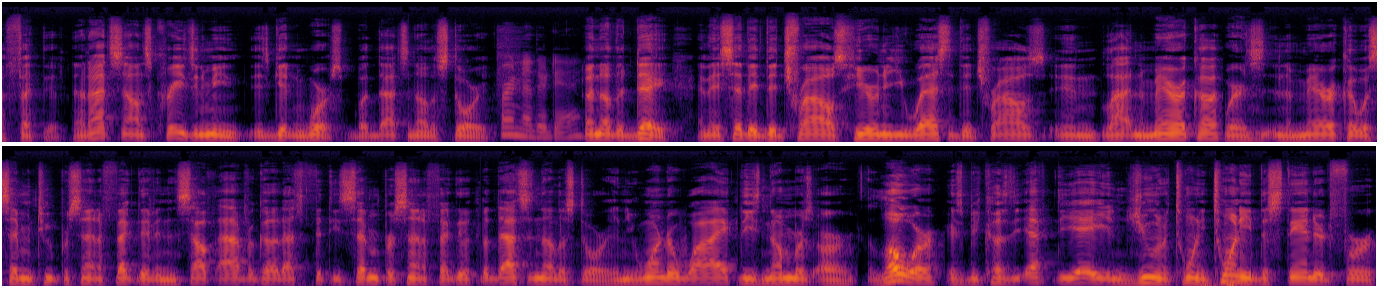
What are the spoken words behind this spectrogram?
effective. Now that sounds crazy to me. It's getting worse, but that's another story. For another day. Another day. And they said they did trials here in the US, they did trials in Latin America, whereas in America was 72% effective, and in South Africa, that's 57% effective. But that's another story. And you wonder why these numbers are lower is because the FDA in June of 2020, the standard for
